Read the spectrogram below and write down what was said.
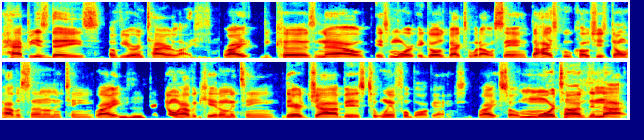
happiest days of your entire life. Right? Because now it's more, it goes back to what I was saying. The high school coaches don't have a son on the team, right? hmm don't have a kid on the team. Their job is to win football games, right? So more times than not,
